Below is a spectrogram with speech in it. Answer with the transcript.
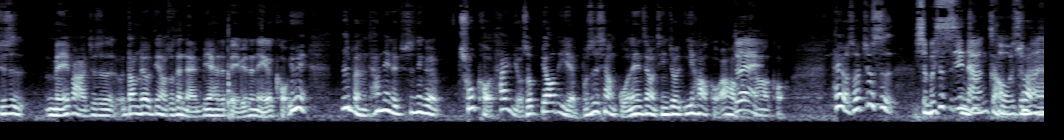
就是没法就是当没有电脑说在南边还是北边在哪个口，因为。日本它那个就是那个出口，它有时候标的也不是像国内这样清，就是一号口、二号口、对三号口，它有时候就是什么西南口，你就什么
